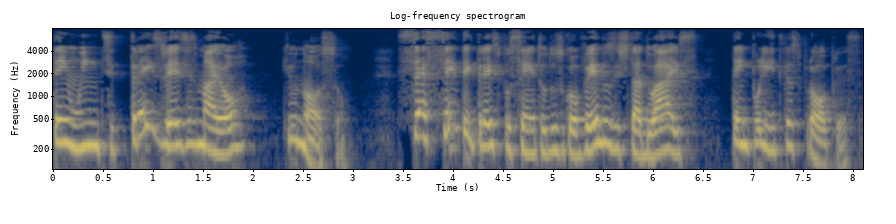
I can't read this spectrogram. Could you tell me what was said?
tem um índice três vezes maior que o nosso. 63% dos governos estaduais têm políticas próprias.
